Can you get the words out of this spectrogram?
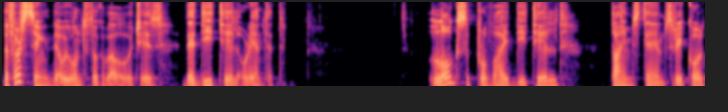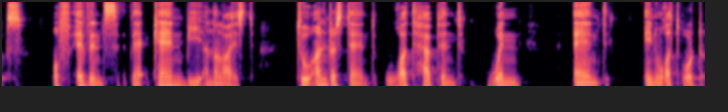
The first thing that we want to talk about, which is the detail oriented. Logs provide detailed timestamps records of events that can be analyzed to understand what happened when and in what order.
